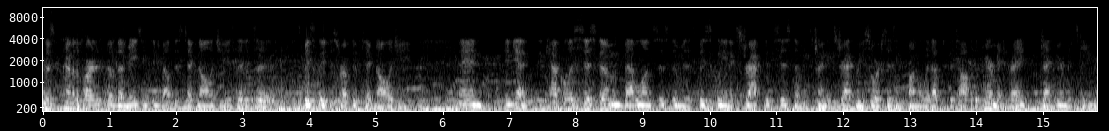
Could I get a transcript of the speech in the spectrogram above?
this is kind of the part of the amazing thing about this technology is that it's a it's basically a disruptive technology, and and yeah, the capitalist system, Babylon system is basically an extractive system. It's trying to extract resources and funnel it up to the top of the pyramid, right? Giant pyramid scheme.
